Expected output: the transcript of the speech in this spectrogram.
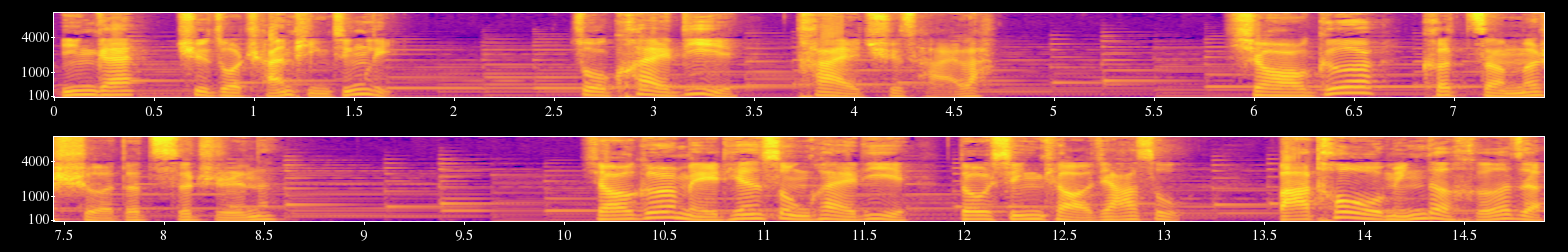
应该去做产品经理，做快递太屈才了。小哥可怎么舍得辞职呢？小哥每天送快递都心跳加速，把透明的盒子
